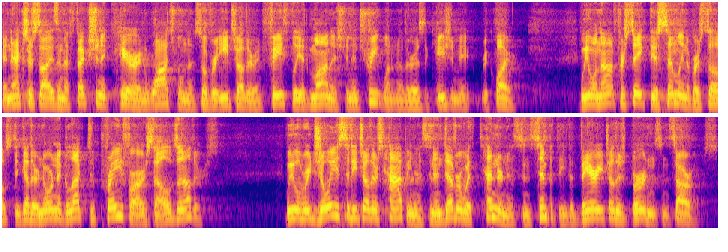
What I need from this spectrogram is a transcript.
and exercise an affectionate care and watchfulness over each other and faithfully admonish and entreat one another as occasion may require. We will not forsake the assembling of ourselves together, nor neglect to pray for ourselves and others. We will rejoice at each other's happiness and endeavor with tenderness and sympathy to bear each other's burdens and sorrows.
